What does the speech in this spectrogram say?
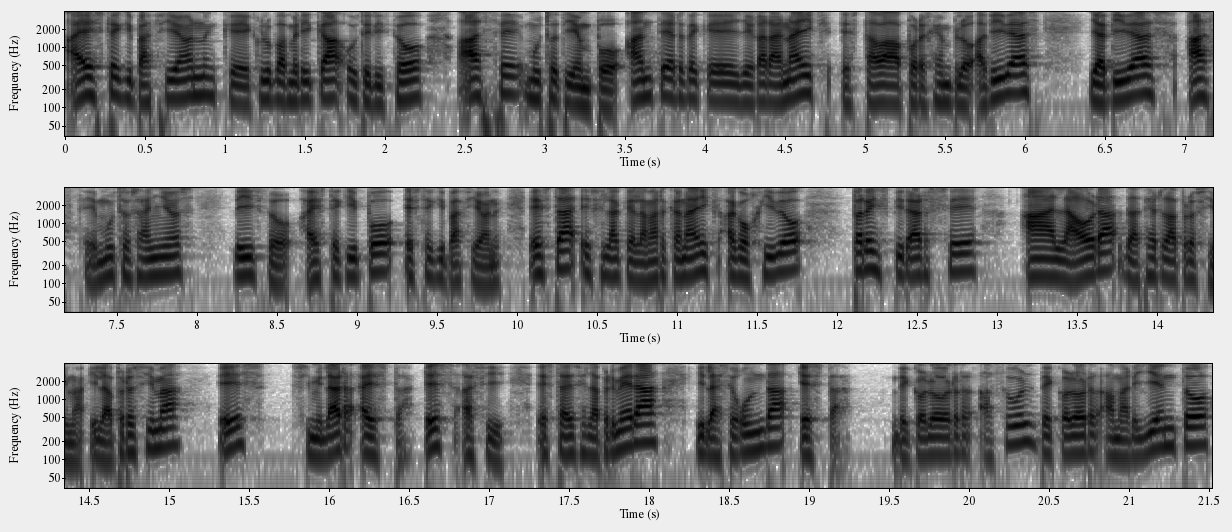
a esta equipación que Club América utilizó hace mucho tiempo. Antes de que llegara Nike estaba, por ejemplo, Adidas, y Adidas hace muchos años le hizo a este equipo esta equipación. Esta es la que la marca Nike ha cogido para inspirarse a la hora de hacer la próxima. Y la próxima es similar a esta. Es así. Esta es la primera y la segunda esta de color azul, de color amarillento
